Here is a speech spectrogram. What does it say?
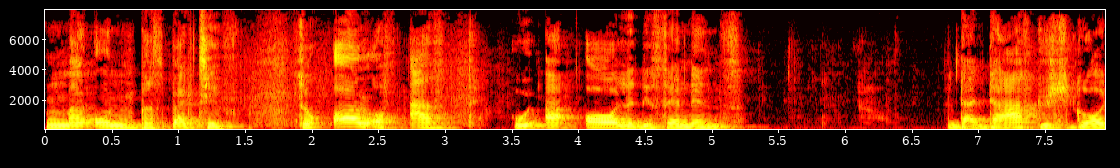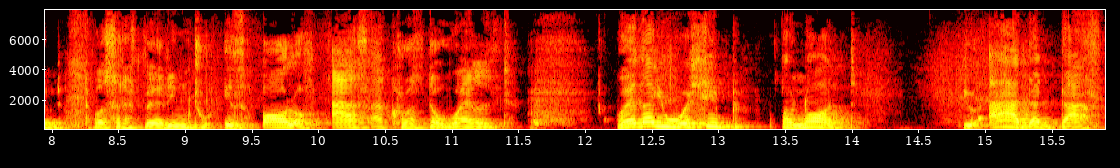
in my own perspective. So all of us we are all the descendants. The dust which God was referring to is all of us across the world. Whether you worship or not, you are that dust.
